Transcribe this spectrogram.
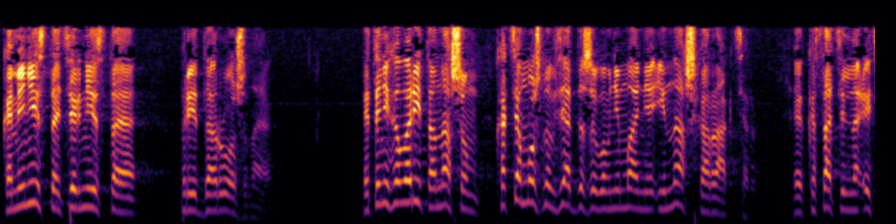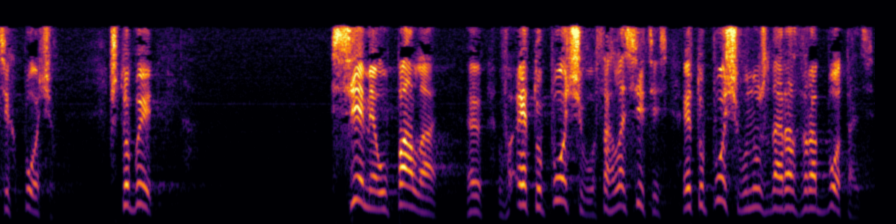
Каменистая, тернистая, придорожная. Это не говорит о нашем, хотя можно взять даже во внимание и наш характер э, касательно этих почв, чтобы семя упало в эту почву, согласитесь, эту почву нужно разработать.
